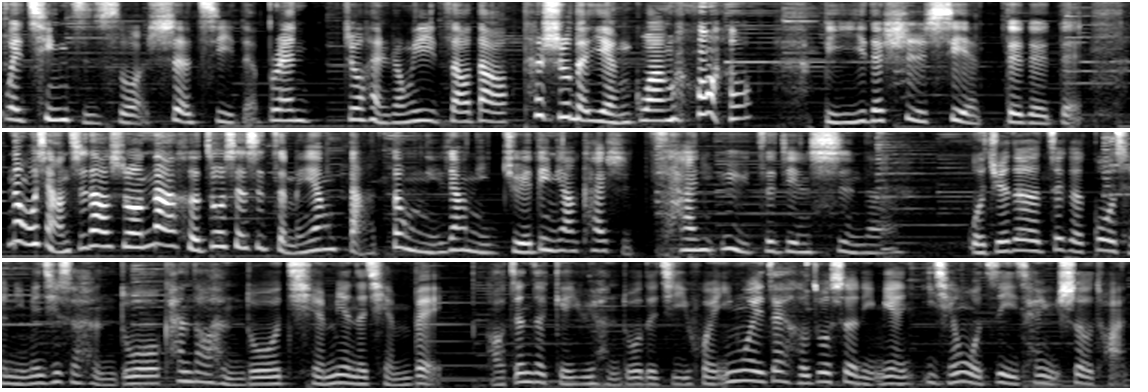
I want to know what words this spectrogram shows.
为亲子所设计的，不然就很容易遭到特殊的眼光。鄙夷的视线，对对对。那我想知道说，那合作社是怎么样打动你，让你决定要开始参与这件事呢？我觉得这个过程里面，其实很多看到很多前面的前辈，好，真的给予很多的机会。因为在合作社里面，以前我自己参与社团。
